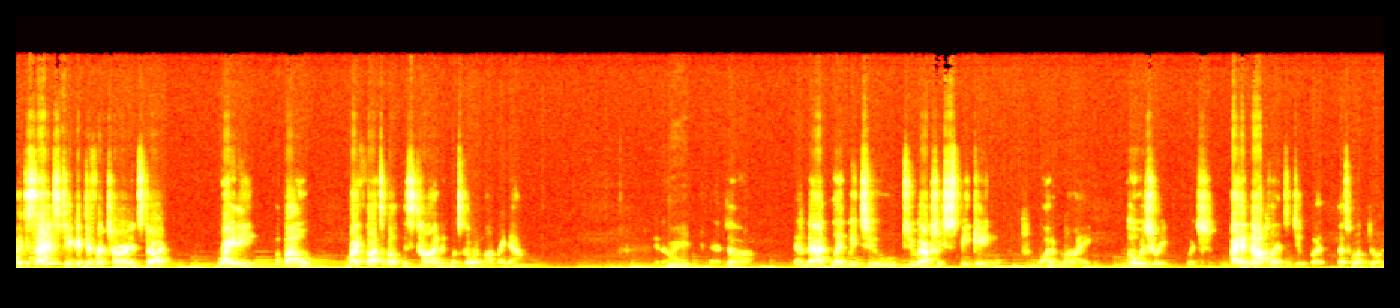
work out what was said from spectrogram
I decided to take a different turn and start writing about my thoughts about this time and what's going on right now. You know, Right. and uh, and that led me to to actually speaking a lot of my poetry, which I had not planned to do, but that's what I'm doing.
